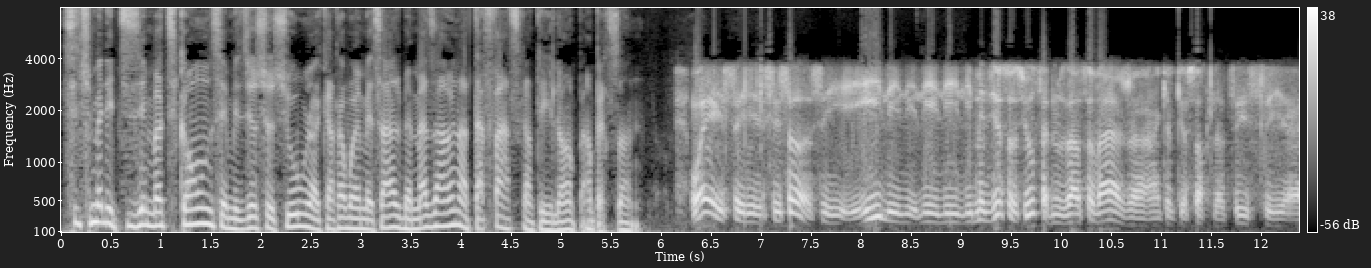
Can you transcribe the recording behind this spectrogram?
Si tu mets des petits émoticônes ces médias sociaux là, quand tu envoies un message, ben mets-en un dans ta face quand tu es là en, personne. Oui, c'est c'est ça. C'est et les, les, les, les médias sociaux, ça nous ensauvage en quelque sorte là. Tu sais, c'est euh,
